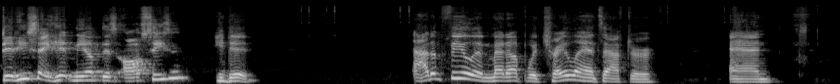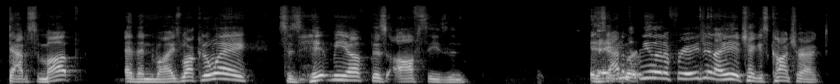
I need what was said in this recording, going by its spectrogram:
Did he say hit me up this offseason? He did. Adam Thielen met up with Trey Lance after and dabs him up. And then while he's walking away, says, Hit me up this offseason. Is Hey, Adam look. Thielen a free agent? I need to check his contract.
